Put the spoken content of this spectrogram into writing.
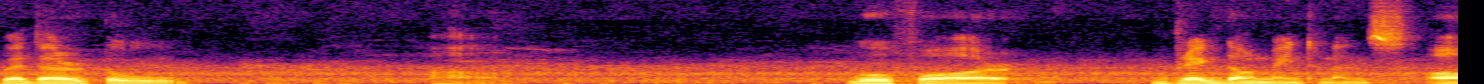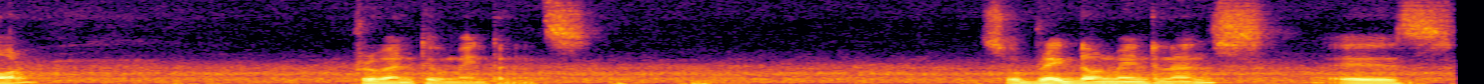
whether to uh, go for breakdown maintenance or preventive maintenance. So, breakdown maintenance is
